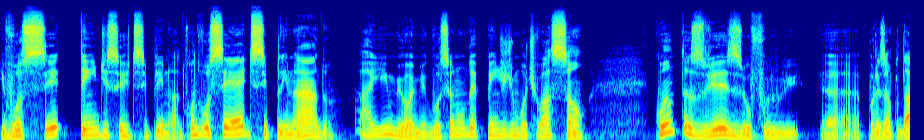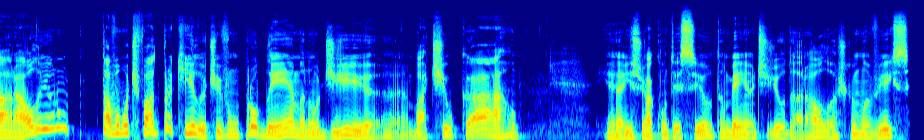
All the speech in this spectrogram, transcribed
E você tem de ser disciplinado. Quando você é disciplinado, aí, meu amigo, você não depende de motivação. Quantas vezes eu fui, é, por exemplo, dar aula e eu não estava motivado para aquilo. Eu tive um problema no dia, é, bati o carro. É, isso já aconteceu também antes de eu dar aula, acho que uma vez.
